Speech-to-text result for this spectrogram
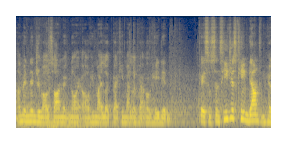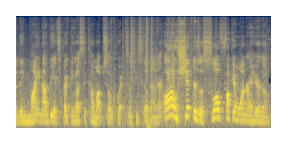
I'm in ninja mode, so I'm ignoring. Oh, he might look back. He might look back. Okay, he didn't. Okay, so since he just came down from here, they might not be expecting us to come up so quick since he's still down there. Oh, shit, there's a slow fucking one right here, though.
